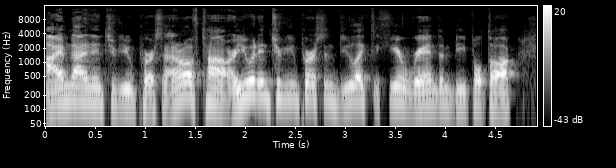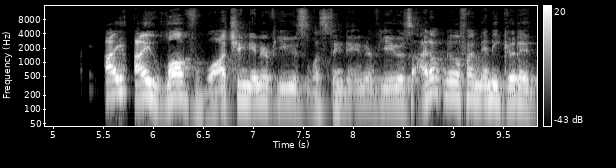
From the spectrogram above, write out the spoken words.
I'm not an interview person. I don't know if Tom, are you an interview person? Do you like to hear random people talk? I, I love watching interviews, listening to interviews. I don't know if I'm any good at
